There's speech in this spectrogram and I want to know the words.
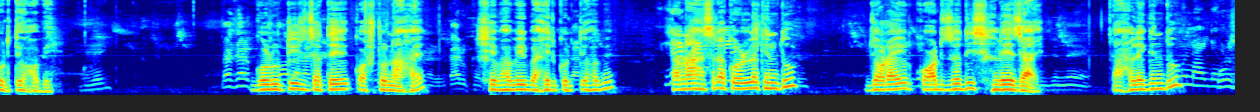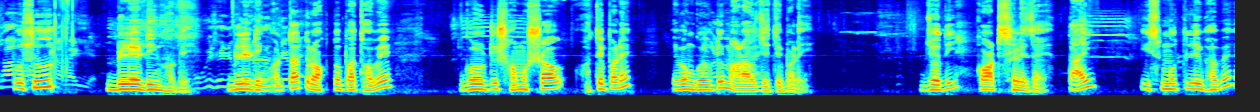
করতে হবে। গরুটির যাতে কষ্ট না হয়, সেভাবেই বাহির করতে হবে। টানা হাসরা করলে কিন্তু জরায়ুর কট যদি ছেড়ে যায়, তাহলে কিন্তু প্রচুর ব্লিডিং হবে। ব্লিডিং অর্থাৎ রক্তপাত হবে। গরুটির সমস্যাও হতে পারে এবং গরুটি মারাও যেতে পারে। যদি কট ছেড়ে যায়, তাই স্মুথলিভাবে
